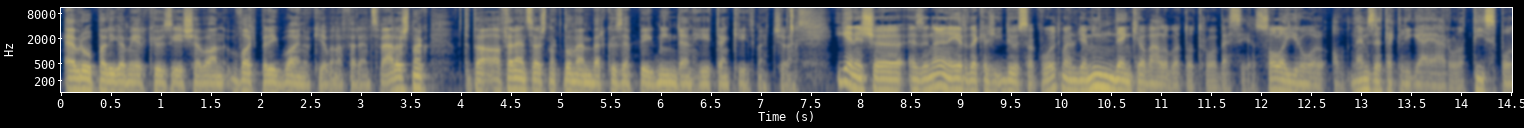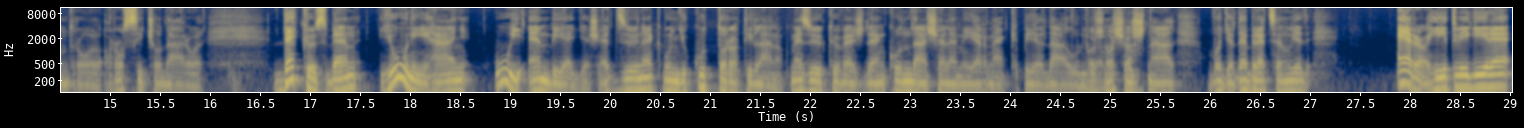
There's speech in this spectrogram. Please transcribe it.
Európa Liga mérkőzése van, vagy pedig bajnokia van a Ferencvárosnak. Tehát a Ferencvárosnak november közepéig minden héten két meccse lesz. Igen, és ez egy nagyon érdekes időszak volt, mert ugye mindenki a válogatottról beszél. Szalairól, a Nemzetek Ligájáról, a 10 pontról, a Rossi csodáról. De közben jó néhány új NB1-es edzőnek, mondjuk Kuttor Attilának mezőkövesden, Kondás Elemérnek például ugye a Vasasnál, vagy a Debrecen ugye erre a hétvégére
